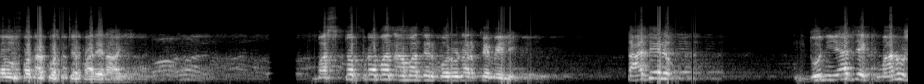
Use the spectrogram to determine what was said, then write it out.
কল্পনা করতে পারে নাই। বাস্তব প্রমাণ আমাদের বরুণার ফ্যামিলি তাদের দুনিয়া যে মানুষ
